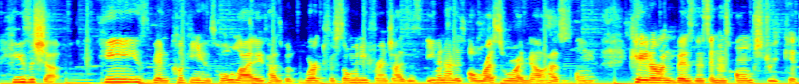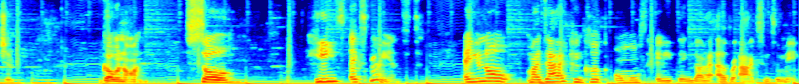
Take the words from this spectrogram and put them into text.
he's a chef he's been cooking his whole life has been worked for so many franchises even had his own restaurant and now has his own catering business and his own street kitchen going on. So he's experienced. And you know my dad can cook almost anything that i ever asked him to make.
